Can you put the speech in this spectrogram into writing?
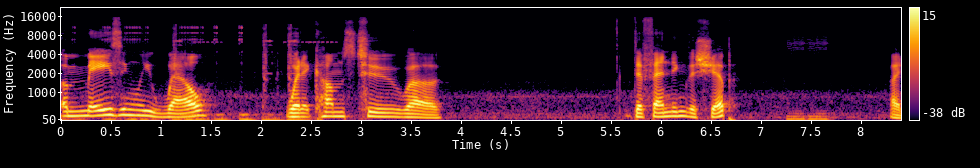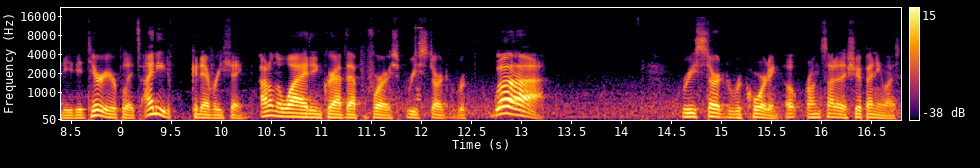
amazingly well when it comes to uh, defending the ship, I need interior plates. I need everything. I don't know why I didn't grab that before I restarted. Re Wah! Restarted recording. Oh, wrong side of the ship, anyways.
